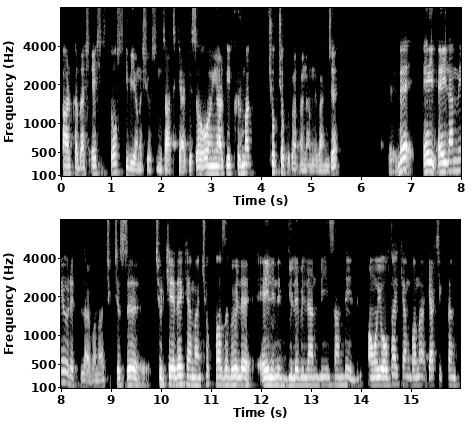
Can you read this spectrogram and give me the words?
arkadaş, eş, dost gibi yanaşıyorsunuz artık herkese. O ön yargıyı kırmak çok çok önemli bence. E, Ve eğ- eğlenmeyi öğrettiler bana açıkçası. Türkiye'deyken ben çok fazla böyle eğlenip gülebilen bir insan değildim. Ama yoldayken bana gerçekten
